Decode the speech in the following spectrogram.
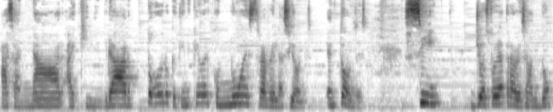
a sanar, a equilibrar todo lo que tiene que ver con nuestras relaciones. Entonces, si yo estoy atravesando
